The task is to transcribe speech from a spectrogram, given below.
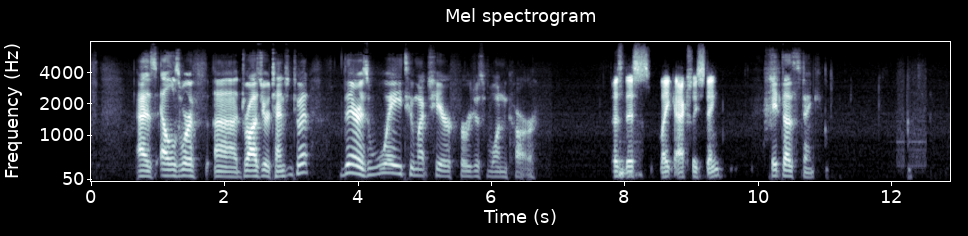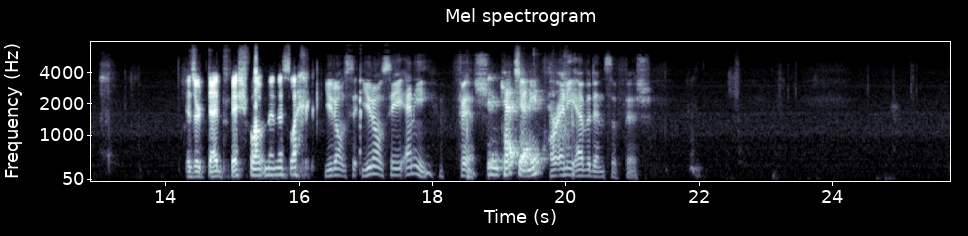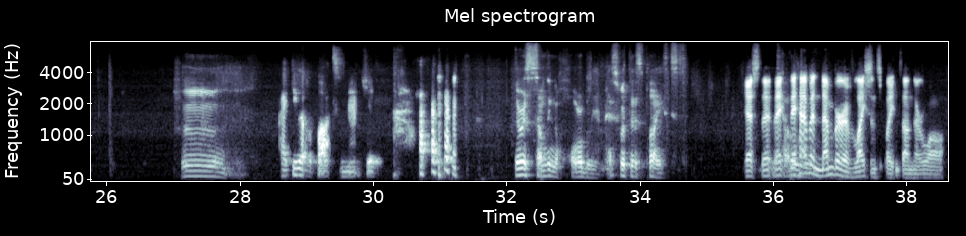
as Ellsworth uh, draws your attention to it. There is way too much here for just one car. Does this lake actually stink? It does stink. Is there dead fish floating in this lake? You don't see you don't see any fish Didn't catch any. or any evidence of fish. Hmm. I do have a box from that shit. There is something horribly amiss with this place. Yes, they, they, they have a number of license plates on their wall.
